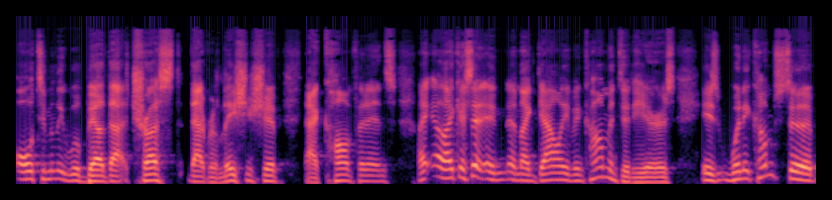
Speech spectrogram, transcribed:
ultimately will build that trust, that relationship, that confidence. Like, like I said, and, and like Dal even commented here is is when it comes to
